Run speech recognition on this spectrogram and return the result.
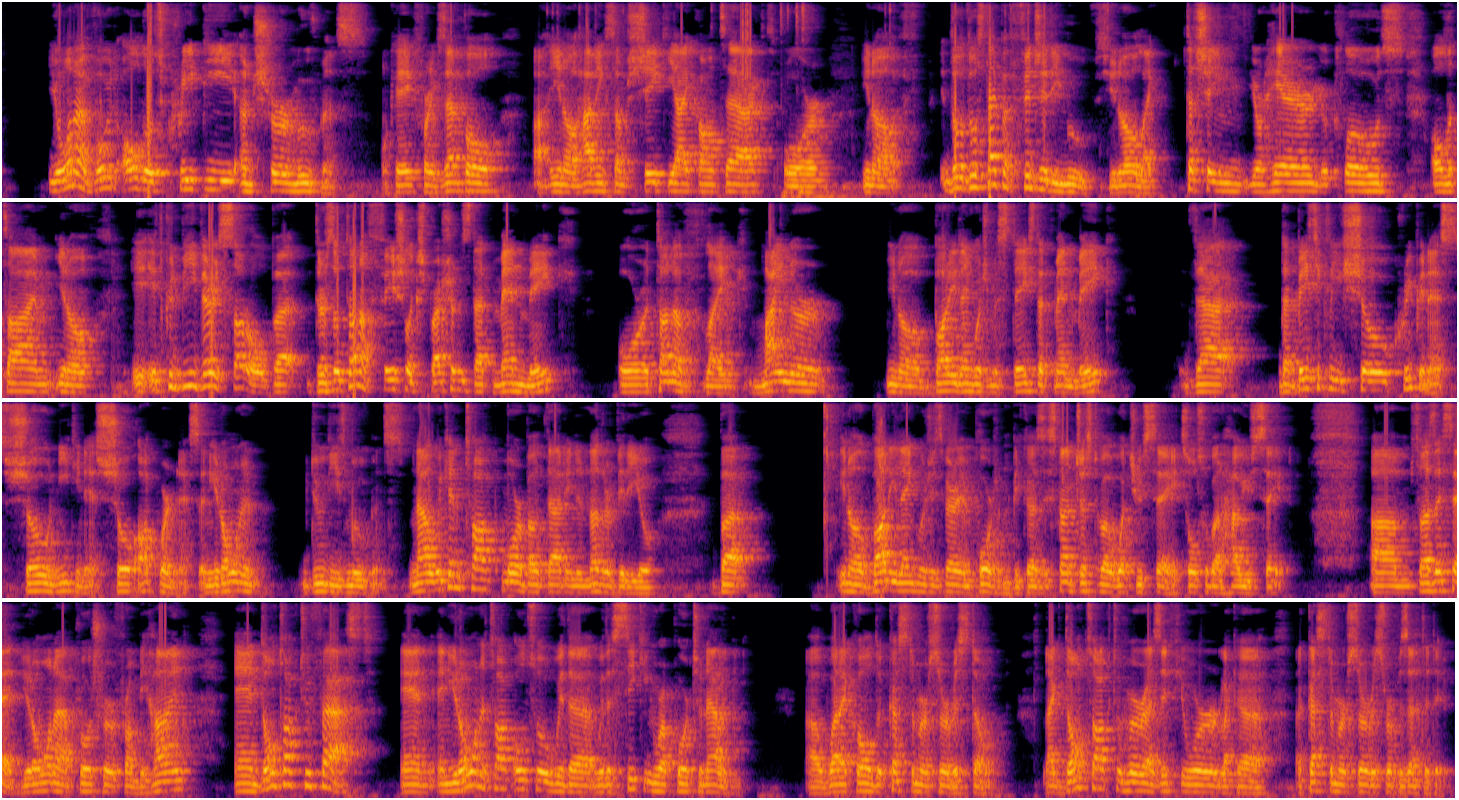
you want to avoid all those creepy, unsure movements. Okay, for example, uh, you know, having some shaky eye contact or you know, f- th- those type of fidgety moves. You know, like touching your hair, your clothes all the time. You know, it, it could be very subtle, but there's a ton of facial expressions that men make, or a ton of like minor, you know, body language mistakes that men make that that basically show creepiness, show neatiness, show awkwardness, and you don't want to do these movements. Now we can talk more about that in another video, but you know, body language is very important because it's not just about what you say; it's also about how you say it. Um, so, as I said, you don't want to approach her from behind, and don't talk too fast, and and you don't want to talk also with a with a seeking rapport tonality, uh, what I call the customer service tone. Like, don't talk to her as if you were like a, a customer service representative.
